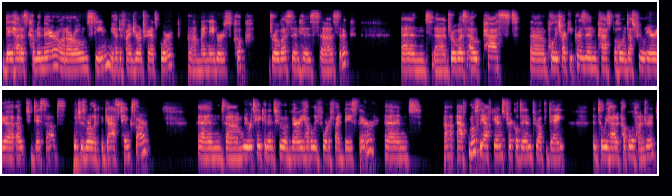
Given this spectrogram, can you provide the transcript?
They had us come in there on our own steam. You had to find your own transport. Uh, my neighbor's cook drove us in his uh, Civic and uh, drove us out past um, prison, past the whole industrial area, out to Deh Sabz, which is where like the gas tanks are. And um, we were taken into a very heavily fortified base there. And uh, af- mostly Afghans trickled in throughout the day until we had a couple of hundred.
